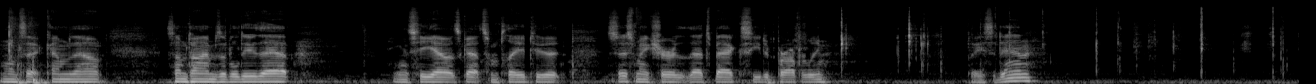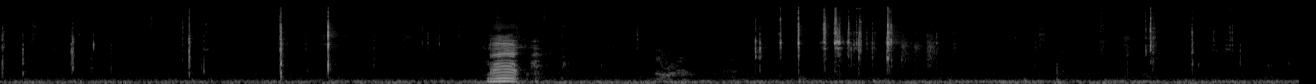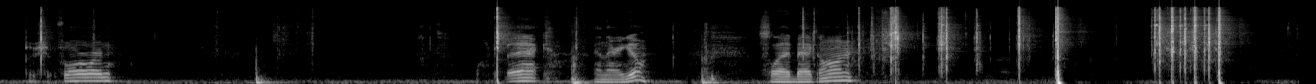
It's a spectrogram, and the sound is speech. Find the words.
Once that comes out, sometimes it'll do that. You can see how it's got some play to it. So just make sure that that's back seated properly. Place it in. Back. Push it forward. Lock it back, and there you go. Slide back on.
